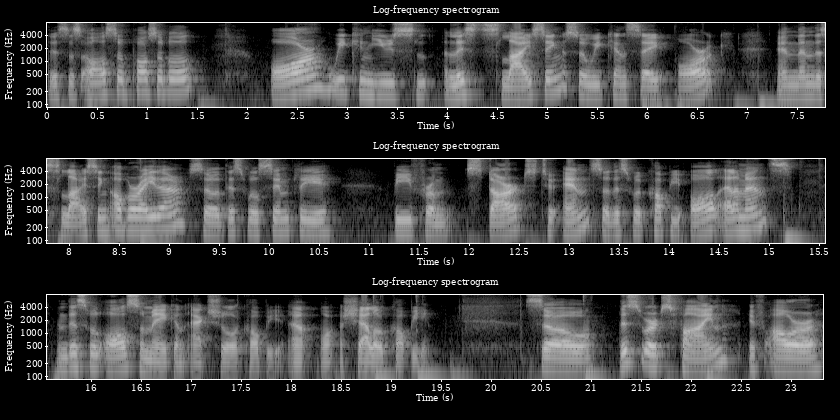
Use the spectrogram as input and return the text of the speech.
This is also possible. Or we can use list slicing, so we can say org and then the slicing operator. So this will simply be from start to end. So this will copy all elements and this will also make an actual copy uh, or a shallow copy. So this works fine if our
